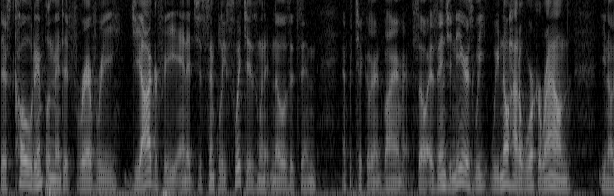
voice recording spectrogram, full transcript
there's code implemented for every geography and it just simply switches when it knows it's in a particular environment. So as engineers, we, we know how to work around, you know,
